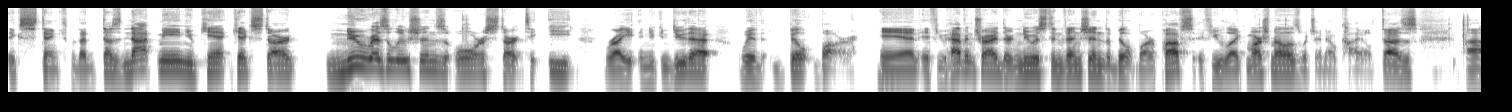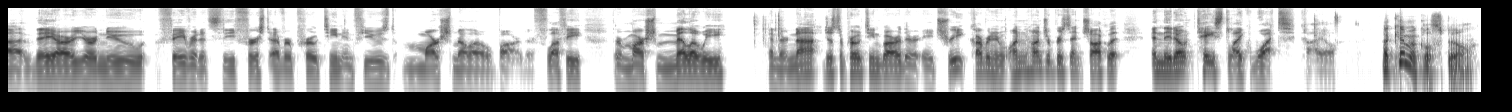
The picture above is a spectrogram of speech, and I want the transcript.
extinct. But that does not mean you can't kickstart new resolutions or start to eat right, and you can do that with Built Bar. And if you haven't tried their newest invention, the Built Bar Puffs, if you like marshmallows, which I know Kyle does, uh, they are your new favorite. It's the first ever protein infused marshmallow bar. They're fluffy, they're marshmallowy, and they're not just a protein bar. They're a treat covered in 100% chocolate, and they don't taste like what, Kyle? A chemical spill.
